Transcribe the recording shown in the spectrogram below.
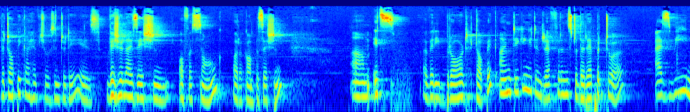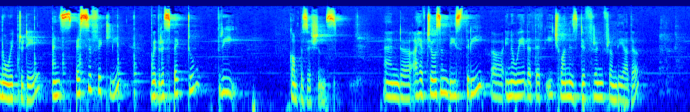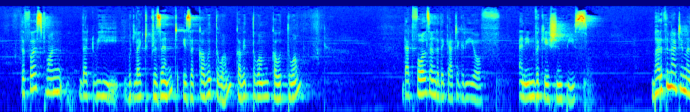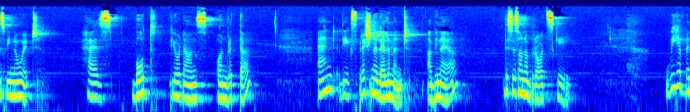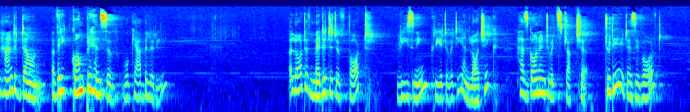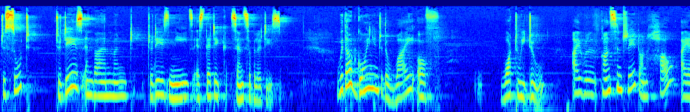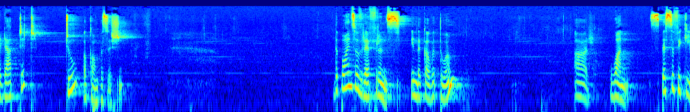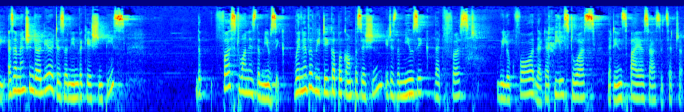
The topic I have chosen today is visualization of a song or a composition. Um, it's a very broad topic. I'm taking it in reference to the repertoire as we know it today and specifically with respect to three compositions. And uh, I have chosen these three uh, in a way that, that each one is different from the other. The first one that we would like to present is a Kavuttuvam, Kavittuvam, Kavuttuvam, that falls under the category of an invocation piece. Bharatanatyam, as we know it, has both pure dance on Nritta and the expressional element, Abhinaya. This is on a broad scale we have been handed down a very comprehensive vocabulary, a lot of meditative thought, reasoning, creativity, and logic has gone into its structure. Today it has evolved to suit today's environment, today's needs, aesthetic sensibilities. Without going into the why of what we do, I will concentrate on how I adapt it to a composition. The points of reference in the Kavutvam are one, specifically, as I mentioned earlier, it is an invocation piece. The first one is the music. Whenever we take up a composition, it is the music that first we look for, that appeals to us, that inspires us, etc.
